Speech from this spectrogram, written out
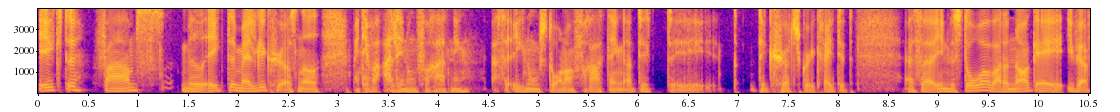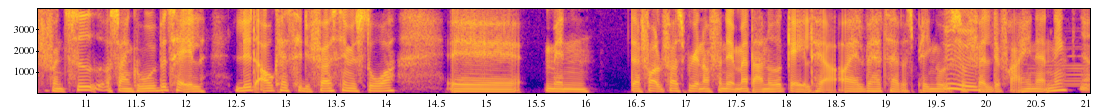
ægte farms med ægte malkekøer og sådan noget, men det var aldrig nogen forretning. Altså ikke nogen stor nok forretning, og det, det, det kørte sgu ikke rigtigt. Altså investorer var der nok af, i hvert fald for en tid, og så han kunne udbetale lidt afkast til de første investorer. Øh, men da folk først begynder at fornemme, at der er noget galt her, og alle vil have taget deres penge ud, mm. så faldt det fra hinanden. Ikke? Ja.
